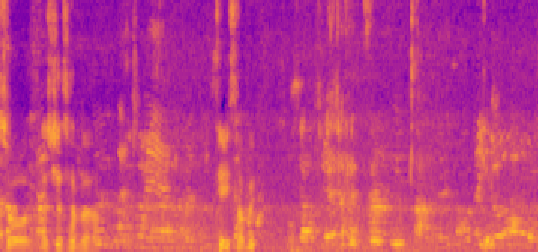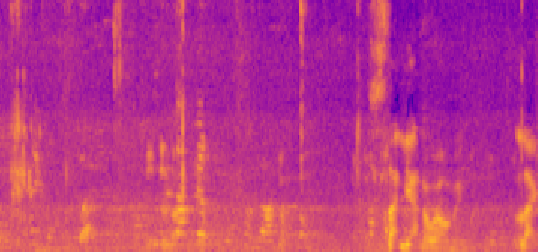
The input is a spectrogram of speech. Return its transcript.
So let's just have a taste of it. Slightly underwhelming. Like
